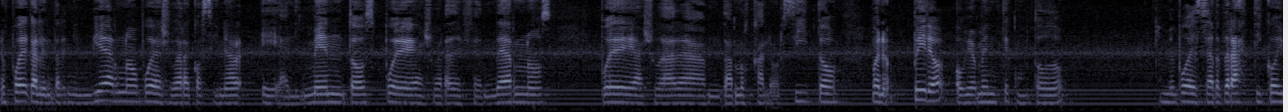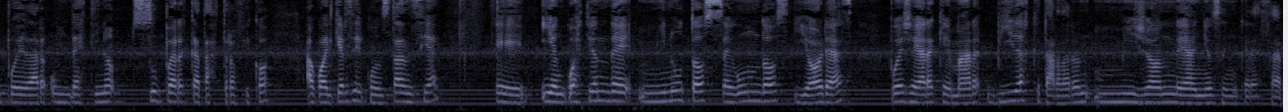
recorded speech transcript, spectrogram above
nos puede calentar en invierno, puede ayudar a cocinar eh, alimentos, puede ayudar a defendernos, puede ayudar a darnos calorcito. Bueno, pero obviamente, como todo, también puede ser drástico y puede dar un destino súper catastrófico a cualquier circunstancia eh, y en cuestión de minutos, segundos y horas puede llegar a quemar vidas que tardaron un millón de años en crecer.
